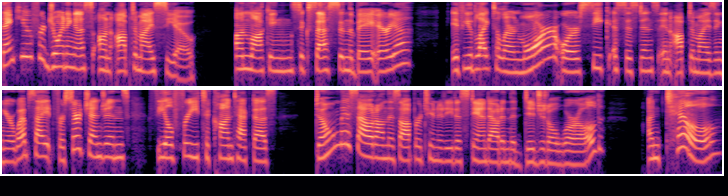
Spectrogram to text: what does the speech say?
Thank you for joining us on Optimize SEO unlocking success in the Bay Area. If you'd like to learn more or seek assistance in optimizing your website for search engines, feel free to contact us. Don't miss out on this opportunity to stand out in the digital world. Until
